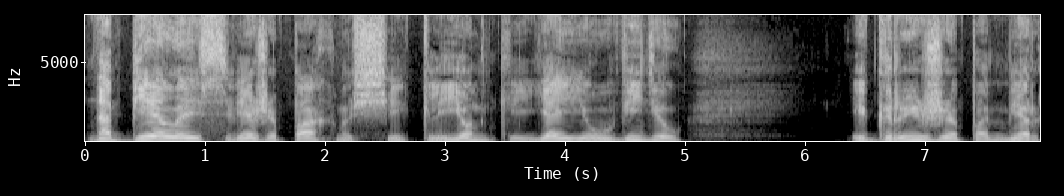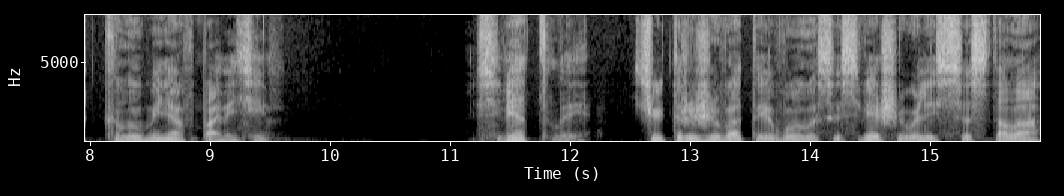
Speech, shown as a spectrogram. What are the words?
на белой свежепахнущей клеенке я ее увидел, и грыжа померкла у меня в памяти. Светлые, чуть рыжеватые волосы свешивались со стола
